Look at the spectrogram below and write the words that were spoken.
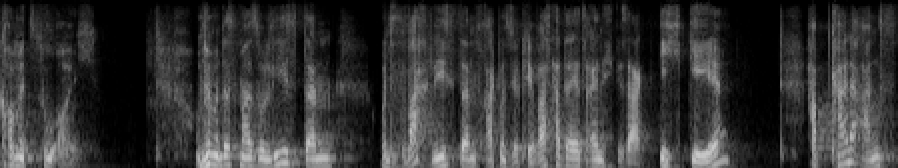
komme zu euch. Und wenn man das mal so liest, dann und es wach liest, dann fragt man sich, okay, was hat er jetzt eigentlich gesagt? Ich gehe, habt keine Angst,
